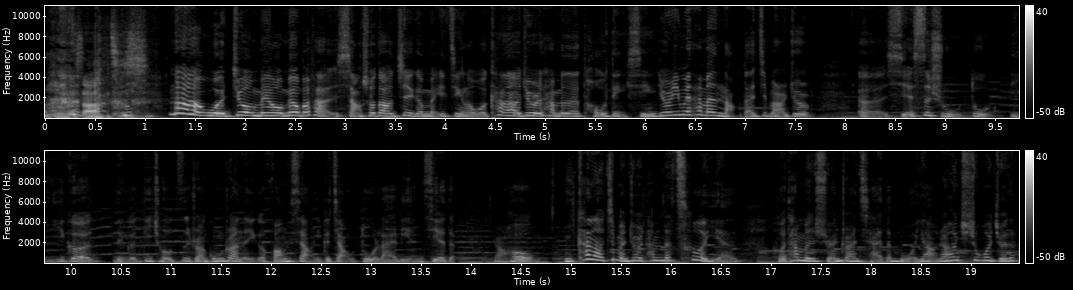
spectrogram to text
那我就没有没有办法享受到这个美景了。我看到就是他们的头顶星，就是因为他们脑袋基本上就是，呃，斜四十五度，以一个那个地球自转公转的一个方向一个角度来连接的。然后你看到基本就是他们的侧颜和他们旋转起来的模样，然后就会觉得，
